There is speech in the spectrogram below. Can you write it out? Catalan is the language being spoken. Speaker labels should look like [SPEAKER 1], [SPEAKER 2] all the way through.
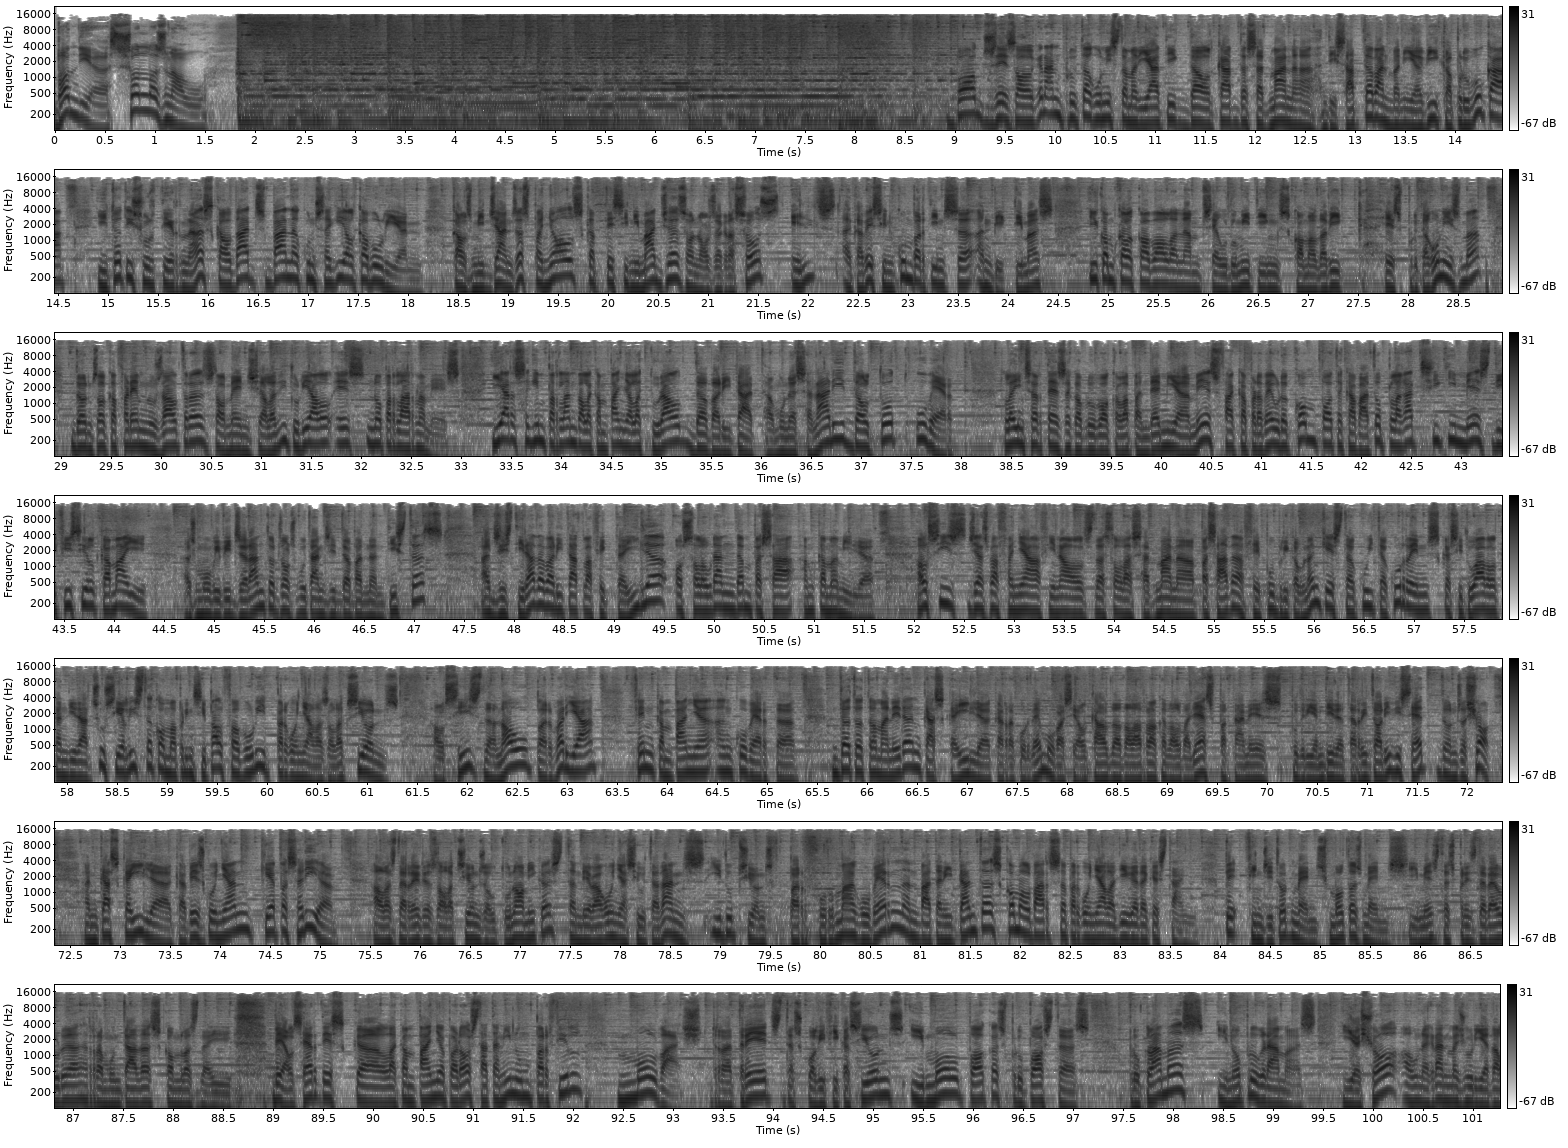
[SPEAKER 1] Bon dia, són les 9. Vox és el gran protagonista mediàtic del cap de setmana. Dissabte van venir a Vic a provocar i tot i sortir-ne escaldats van aconseguir el que volien, que els mitjans espanyols captessin imatges on els agressors, ells, acabessin convertint-se en víctimes. I com que el que volen amb pseudomítings com el de Vic és protagonisme, doncs el que farem nosaltres, almenys a l'editorial, és no parlar-ne més. I ara seguim parlant de la campanya electoral de veritat, amb un escenari del tot obert. La incertesa que provoca la pandèmia, a més, fa que preveure com pot acabar tot plegat sigui més difícil que mai. Es mobilitzaran tots els votants independentistes? Existirà de veritat l'efecte illa o se l'hauran d'empassar amb camamilla? El CIS ja es va afanyar a finals de la setmana passada a fer pública una enquesta a cuita corrents que situava el candidat socialista com a principal favorit per guanyar les eleccions. El CIS, de nou, per variar, fent campanya encoberta. De tota manera, en cas que Illa, que recordem-ho, va ser alcalde de la Roca del Vallès, per tant és, podríem dir, de territori 17, doncs això, en cas que Illa acabés guanyant, què passaria? A les darreres eleccions autonòmiques també va guanyar Ciutadans i d'opcions per formar govern en va tenir tantes com el Barça per guanyar la Lliga d'aquest any. Bé, fins i tot menys, moltes menys, i més després de veure remuntades com les d'ahir. Bé, el cert és que la campanya, però, està tenint un perfil molt baix. Retrets, desqualificacions i molt poques propostes. Proclames i no programes. I això, a una gran majoria de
